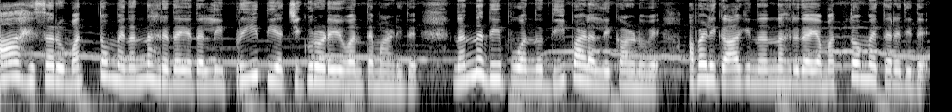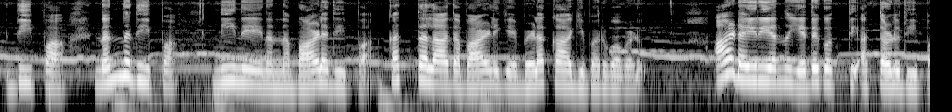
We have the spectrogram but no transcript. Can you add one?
ಆ ಹೆಸರು ಮತ್ತೊಮ್ಮೆ ನನ್ನ ಹೃದಯದಲ್ಲಿ ಪ್ರೀತಿಯ ಚಿಗುರೊಡೆಯುವಂತೆ ಮಾಡಿದೆ. ನನ್ನ ದೀಪವನ್ನು ದೀಪಾಳಲ್ಲಿ ಕಾಣುವೆ. ಅವಳಿಗಾಗಿ ನನ್ನ ಹೃದಯ ಮತ್ತೊಮ್ಮೆ ತೆರೆದಿದೆ. ದೀಪ, ನನ್ನ ದೀಪ. ನೀನೇ ನನ್ನ ಬಾಳದೀಪ, ಕತ್ತಲಾದ ಬಾಳಿಗೆ ಬೆಳಕಾಗಿ ಬರುವವಳು. ಆ ಡೈರಿಯನ್ನು ಎದೆಗೊತ್ತಿ ಅತ್ತಳು ದೀಪ.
